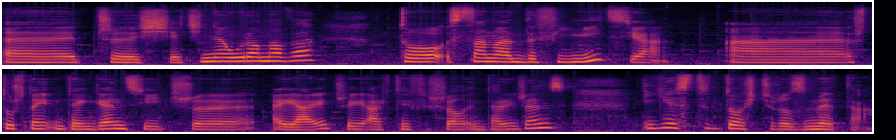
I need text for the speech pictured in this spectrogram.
e, czy sieci neuronowe, to sama definicja e, sztucznej inteligencji czy AI, czyli Artificial Intelligence, jest dość rozmyta.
